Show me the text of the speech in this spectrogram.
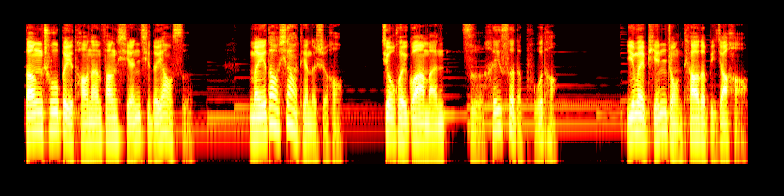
当初被陶南方嫌弃的要死。每到夏天的时候，就会挂满紫黑色的葡萄，因为品种挑的比较好，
